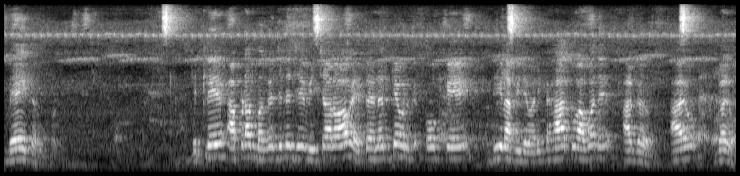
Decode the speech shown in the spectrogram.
બે કરવું પડે. એટલે આપણા મગજને જે વિચારો આવે તો એને એમ કહેવાનું કે ઓકે ઢીલ આપી દેવાની. કે હા તું આવવા દે આ ગયો આવ્યો ગયો.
